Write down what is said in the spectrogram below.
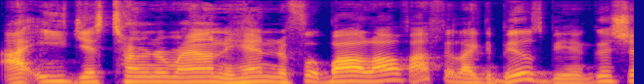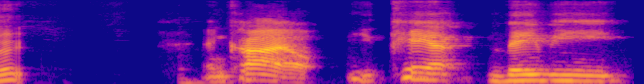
i.e., just turn around and hand the football off. I feel like the Bills be in good shape. And Kyle, you can't maybe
